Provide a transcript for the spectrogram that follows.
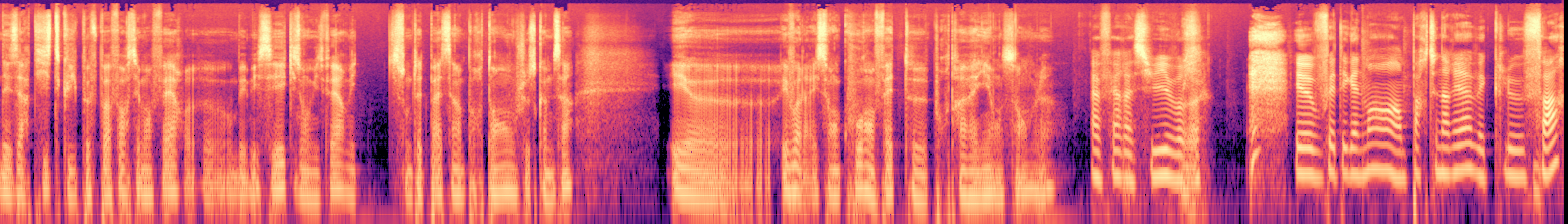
des artistes qu'ils peuvent pas forcément faire euh, au BBC, qu'ils ont envie de faire, mais qui sont peut-être pas assez importants ou choses comme ça. Et, euh, et voilà, ils sont en cours en fait pour travailler ensemble. Affaire à suivre. Et vous faites également un partenariat avec le phare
